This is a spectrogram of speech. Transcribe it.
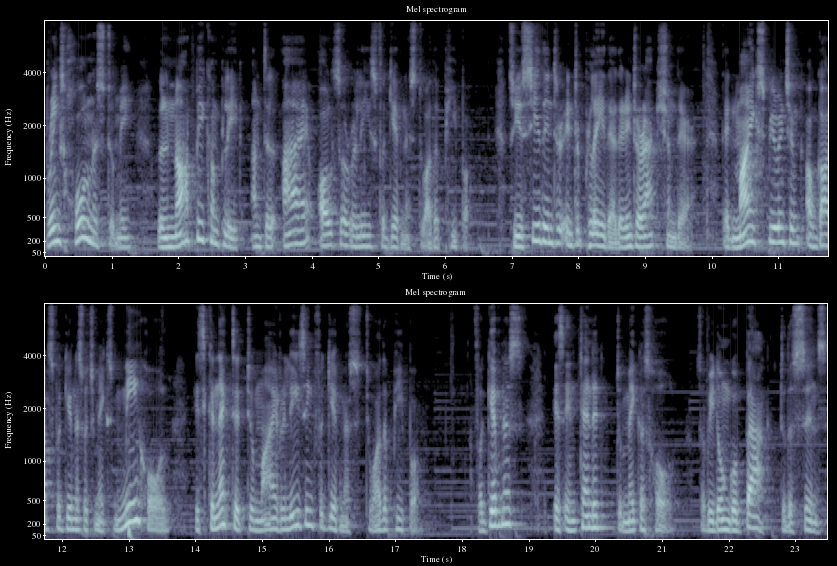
brings wholeness to me, will not be complete until I also release forgiveness to other people. So you see the inter- interplay there, the interaction there. That my experience of God's forgiveness, which makes me whole, is connected to my releasing forgiveness to other people. Forgiveness is intended to make us whole so we don't go back to the sins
